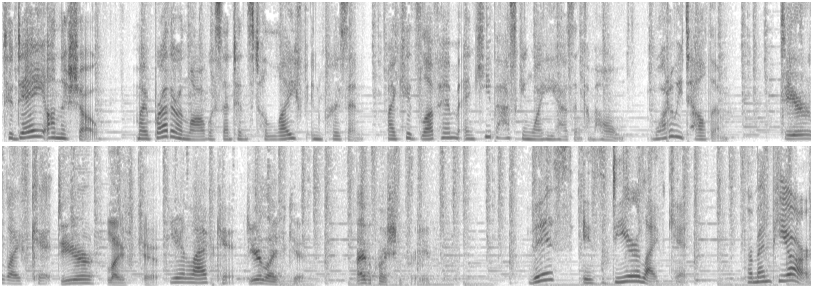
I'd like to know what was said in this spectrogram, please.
Today on the show, my brother in law was sentenced to life in prison. My kids love him and keep asking why he hasn't come home. What do we tell them? Dear Life Kit. Dear Life Kit. Dear Life Kit. Dear Life Kit. I have a question for you. This is Dear Life Kit from NPR.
